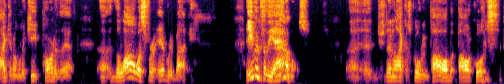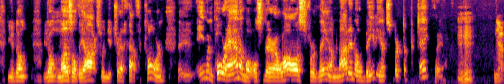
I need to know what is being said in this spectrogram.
I can only keep part of that. Uh, the law was for everybody, even for the animals uh, she doesn't like us quoting Paul, but Paul quotes, "You don't you don't muzzle the ox when you tread out the corn." Uh, even poor animals, there are laws for them, not in obedience, but to protect them. Mm-hmm. Yeah,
